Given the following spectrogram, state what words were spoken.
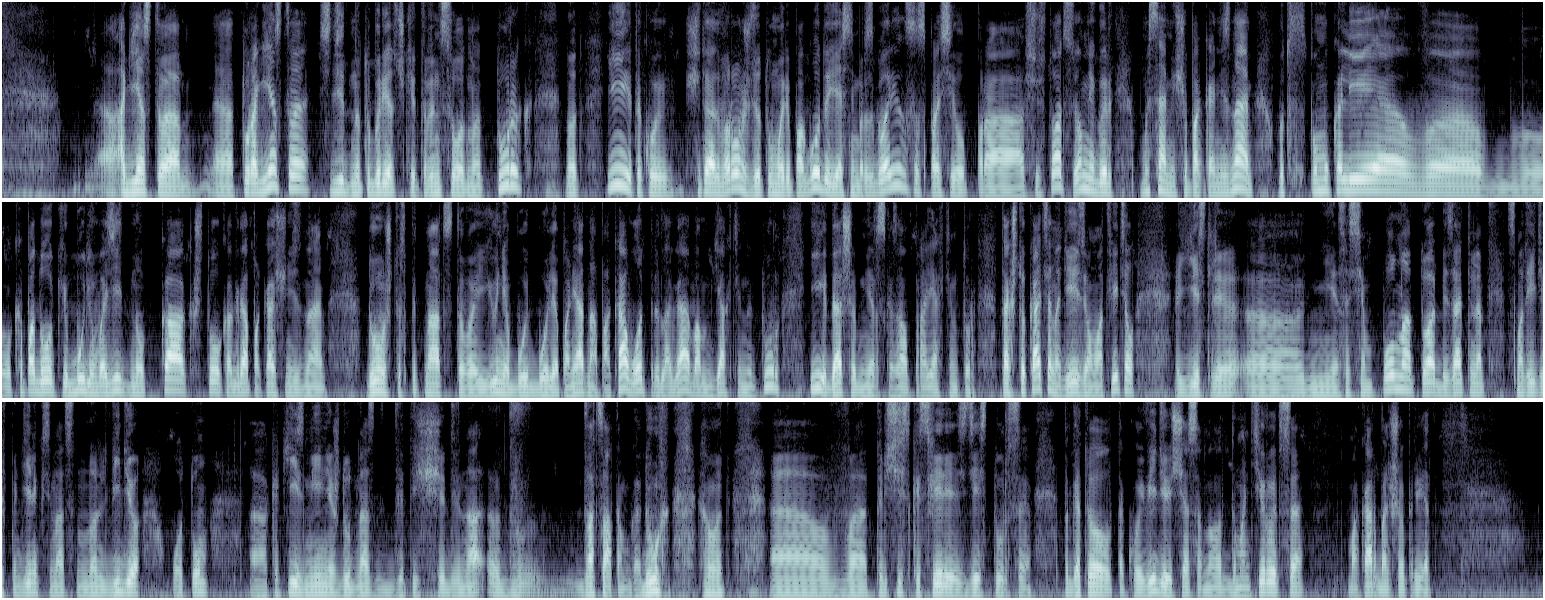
агентство, э, турагентство, сидит на табуреточке традиционно турок, вот, и такой считает ворон, ждет у моря погоды, я с ним разговорился, спросил про всю ситуацию, он мне говорит, мы сами еще пока не знаем, вот в Памукале, в Каппадокию будем возить, но как, что, когда, пока еще не знаем. Думаю, что с 15 июня будет более понятно, а пока вот предлагаю вам яхтенный тур, и дальше мне рассказал про яхтенный тур. Так что, Катя, надеюсь, я вам ответил, если э, не совсем полно, то обязательно смотрите в понедельник в 17.00 видео о том, а, какие изменения ждут нас в 2020 году вот, а, в туристической сфере здесь Турция. Подготовил такое видео, сейчас оно демонтируется. Макар, большой привет.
